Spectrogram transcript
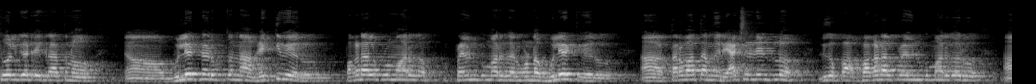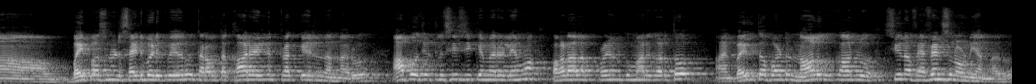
టోల్ గేట్ దగ్గర అతను బుల్లెట్ నడుపుతున్న ఆ వ్యక్తి వేరు. పగడాల కుమార్ ప్రవీణ్ కుమార్ గారు ఉన్న బుల్లెట్ వేరు. తర్వాత మీరు యాక్సిడెంట్లో ఇదిగో పగడాల ప్రవీణ్ కుమార్ గారు బైపాస్ నుండి సైడ్ పడిపోయారు తర్వాత కారు వెళ్ళింది ట్రక్ వెళ్ళింది అన్నారు. ఆపోజిట్లో సీసీ కెమెరాలు ఏమో పగడాల ప్రవీణ్ కుమార్ గారితో ఆయన బైక్తో పాటు నాలుగు కార్లు సీన్ ఆఫ్ ఎఫెన్స్లో ఉన్నాయి అన్నారు.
